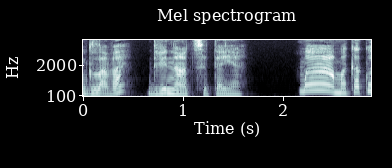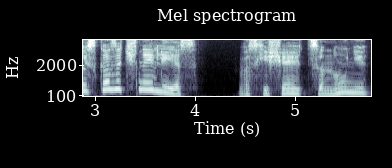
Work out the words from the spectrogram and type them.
Глава 12. «Мама, какой сказочный лес!» Восхищается Нуни,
